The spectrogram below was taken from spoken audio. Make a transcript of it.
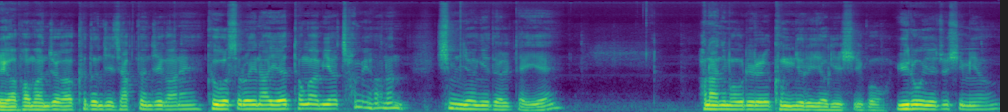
우리가 범한 죄가 크든지 작든지 간에 그것으로 인하여 애통하며 참여하는 심령이 될 때에 하나님은 우리를 극률히 여기시고 위로해 주시며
